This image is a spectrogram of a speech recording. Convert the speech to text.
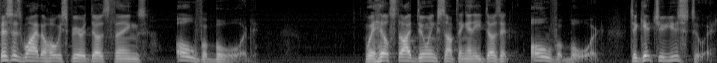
This is why the Holy Spirit does things overboard. Where He'll start doing something and He does it overboard to get you used to it,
